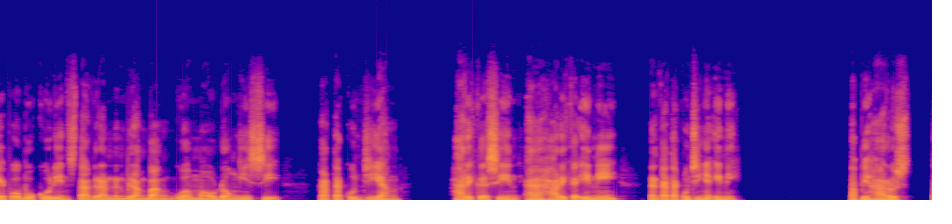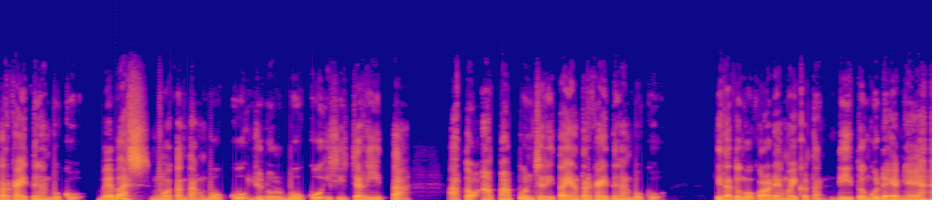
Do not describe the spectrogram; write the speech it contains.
@kepobuku di Instagram dan bilang, "Bang, gua mau dong ngisi kata kunci yang hari ke sini, eh, hari ke ini dan kata kuncinya ini." Tapi harus terkait dengan buku. Bebas mau tentang buku, judul buku, isi cerita atau apa pun cerita yang terkait dengan buku. Kita tunggu kalau ada yang mau ikutan. Ditunggu DM-nya ya.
